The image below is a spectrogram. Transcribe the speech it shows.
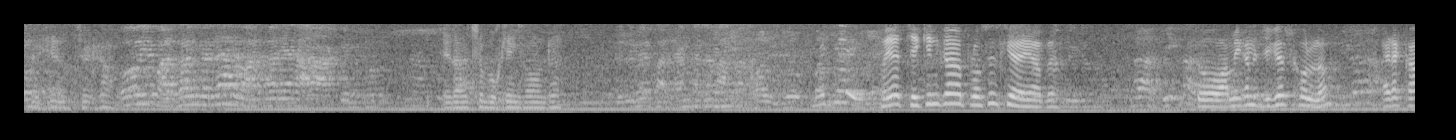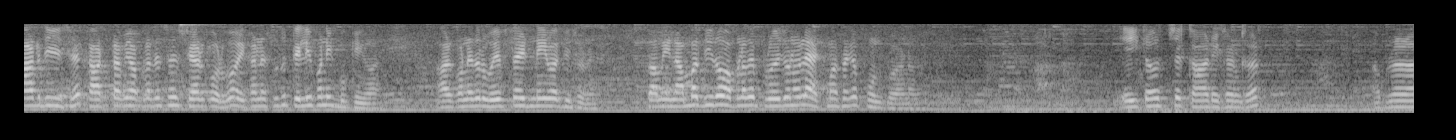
সেকেন্ড চেক এটা হচ্ছে बुकिंग काउंटर भैया चेक इन का प्रोसेस क्या है यहाँ पे তো আমি এখানে জিজ্ঞেস করলাম একটা কার্ড দিয়েছে কার্ডটা আমি আপনাদের সাথে শেয়ার করব। এখানে শুধু টেলিফোনিক বুকিং হয়, আর কোনো এদের ওয়েবসাইট নেই বা কিছু নেই। তো আমি নাম্বার দিয়ে দেবো, আপনাদের প্রয়োজন হলে এক মাস আগে ফোন করে নেবেন। এইটা হচ্ছে কার্ড এখানকার। আপনারা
